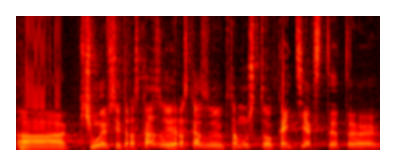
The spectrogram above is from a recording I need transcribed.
А, к чему я все это рассказываю? Я рассказываю к тому, что контекст, это,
